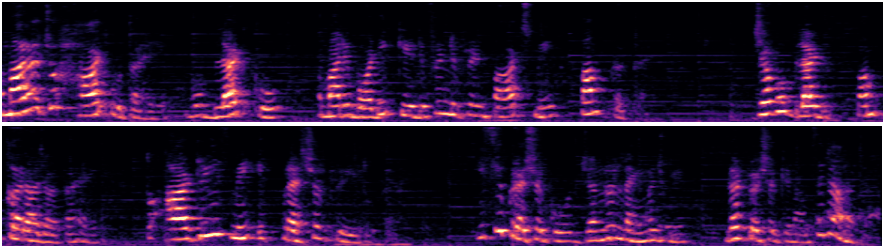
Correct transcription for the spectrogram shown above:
हमारा जो हार्ट होता है वो ब्लड को हमारे बॉडी के डिफरेंट डिफरेंट पार्ट्स में पंप करता है। जब वो ब्लड पंप करा जाता है तो आर्टरीज में एक प्रेशर क्रिएट होता है। इसी प्रेशर को जनरल लैंग्वेज में ब्लड प्रेशर के नाम से जाना जाता है।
